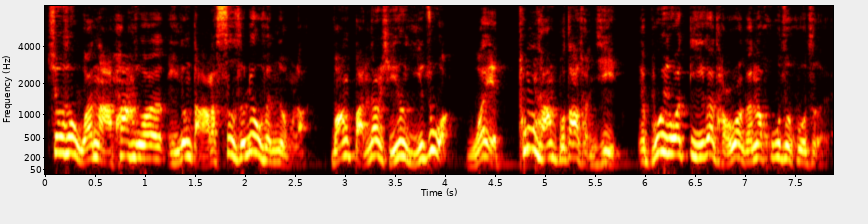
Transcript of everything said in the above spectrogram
就是我哪怕说已经打了四十六分钟了，往板凳席上一坐，我也通常不大喘气，也不会说低个头啊，搁那呼哧呼哧的。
